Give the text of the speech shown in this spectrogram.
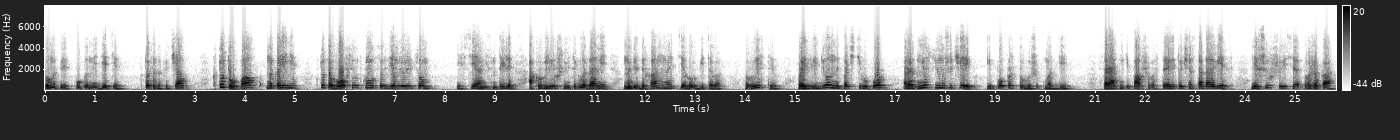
словно перепуганные дети. Кто-то закричал, кто-то упал на колени, кто-то вовсе уткнулся в землю лицом, и все они смотрели округлившимися глазами на бездыханное тело убитого. Выстрел, произведенный почти в упор, разнес юноше череп и попросту вышиб мозги. Соратники павшего стояли точно стадо овец, лишившиеся вожака.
